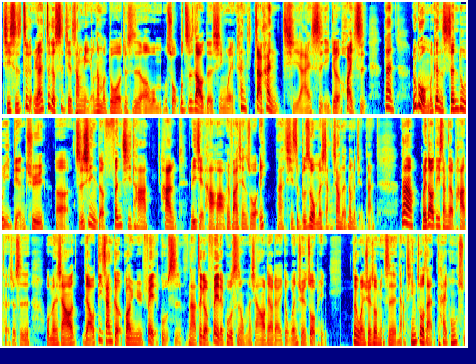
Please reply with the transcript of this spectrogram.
其实这个原来这个世界上面有那么多就是呃我们所不知道的行为，看乍看起来是一个坏事，但如果我们更深入一点去呃直性的分析它和理解它的话，会发现说，哎。那其实不是我们想象的那么简单。那回到第三个 part，就是我们想要聊第三个关于肺的故事。那这个肺的故事，我们想要聊聊一个文学作品。这个文学作品是《两栖作战太空鼠》。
